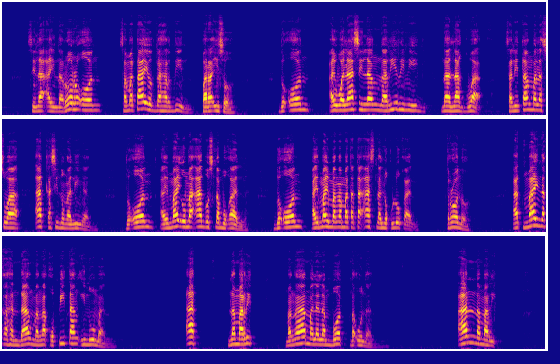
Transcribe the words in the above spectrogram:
Sila ay naroroon sa matayog na hardin, paraiso. Doon ay wala silang naririnig na lagwa salitang malaswa at kasinungalingan. Doon ay may umaagos na bukal. Doon ay may mga matataas na luklukan, trono, at may nakahandang mga kopitang inuman. At namarik, mga malalambot na unan. An namarik.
